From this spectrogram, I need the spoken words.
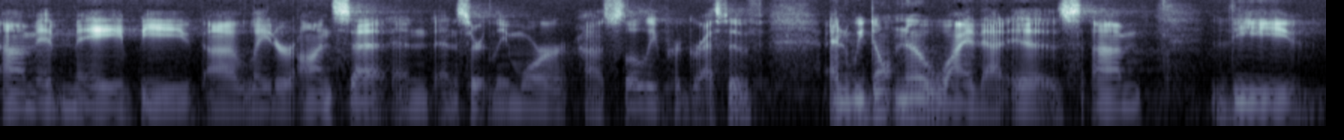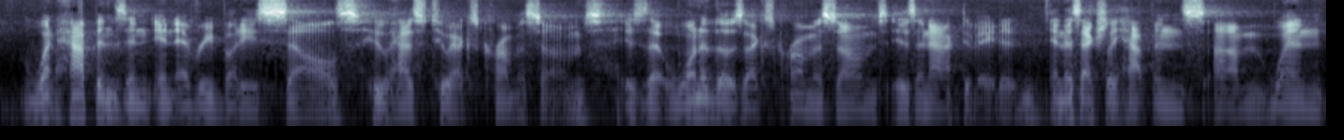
Um, it may be uh, later onset and and certainly more uh, slowly progressive, and we don't know why that is. Um, the what happens in, in everybody's cells who has two X chromosomes is that one of those X chromosomes is inactivated. And this actually happens um, when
